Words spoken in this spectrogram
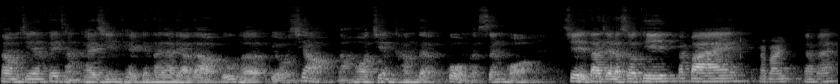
那我们今天非常开心，可以跟大家聊到如何有效，然后健康的过我们的生活。谢谢大家的收听，拜拜，拜拜，拜拜。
